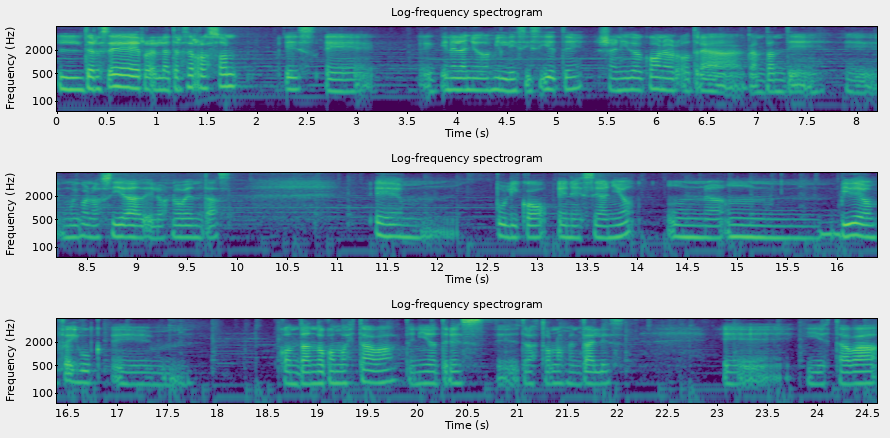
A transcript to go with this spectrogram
la tercera razón es eh, en el año 2017, Janine O'Connor, otra cantante muy conocida de los noventas, em, publicó en ese año un video en Facebook em, contando cómo estaba. Tenía tres eh, trastornos mentales eh, y estaba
